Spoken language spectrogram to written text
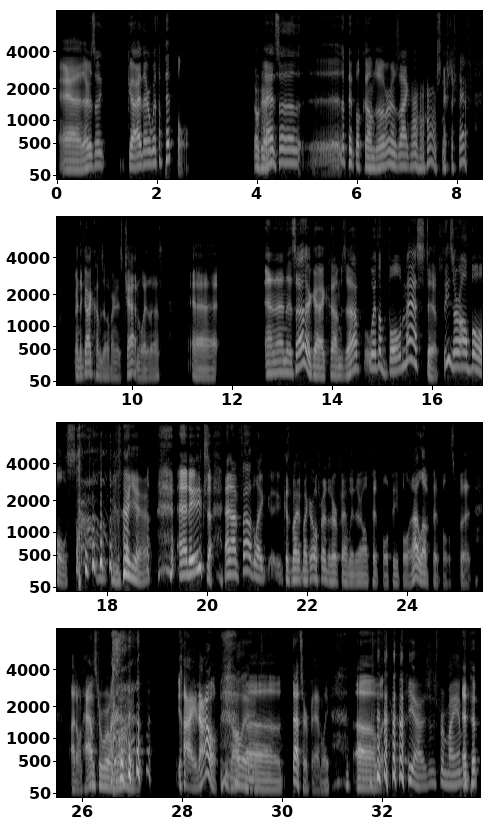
and there's a guy there with a pit bull Okay. and so uh, the pit bull comes over and is like, sniff, sniff, sniff. and the guy comes over and is chatting with us. Uh, and then this other guy comes up with a bull mastiff. These are all bulls. yeah. And he's, and I felt like because my, my girlfriend and her family, they're all pit bull people, and I love pit bulls, but I don't have Mr. Worldwide. I know. He's all age. Uh, that's her family. Um, yeah, she's from Miami. and pit,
